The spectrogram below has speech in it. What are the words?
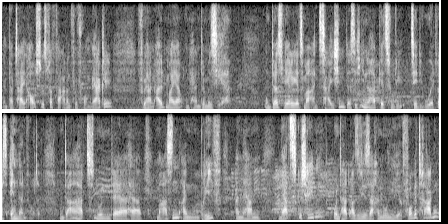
Ein Parteiausschlussverfahren für Frau Merkel, für Herrn Altmaier und Herrn de Maizière. Und das wäre jetzt mal ein Zeichen, dass sich innerhalb der CDU etwas ändern würde. Und da hat nun der Herr Maaßen einen Brief an Herrn Merz geschrieben und hat also die Sache nun hier vorgetragen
